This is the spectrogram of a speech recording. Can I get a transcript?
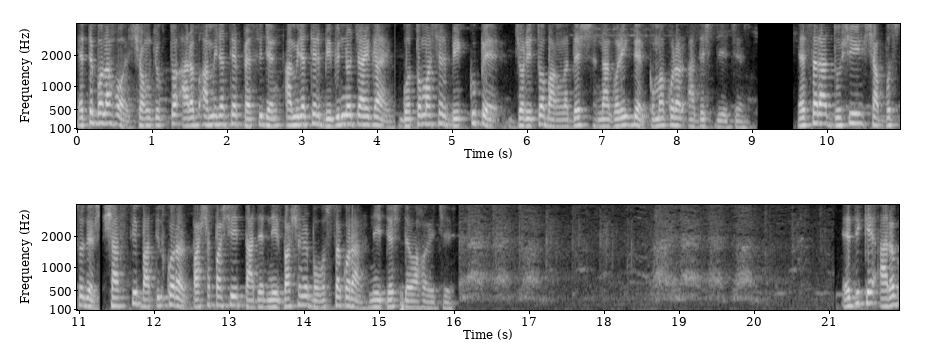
এতে বলা হয়, সংযুক্ত আরব আমিরাতের প্রেসিডেন্ট আমিরাতের বিভিন্ন জায়গায় গত মাসের বিক্ষোভে জড়িত বাংলাদেশ নাগরিকদের ক্ষমা করার আদেশ দিয়েছেন এছাড়া দোষী সাব্যস্তদের শাস্তি বাতিল করার পাশাপাশি তাদের নির্বাসনের ব্যবস্থা করার নির্দেশ দেওয়া হয়েছে। এদিকে আরব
